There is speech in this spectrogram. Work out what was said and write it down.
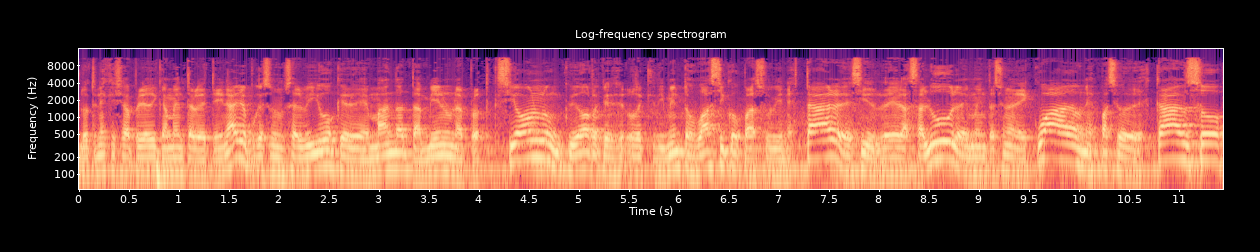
lo tenés que llevar periódicamente al veterinario porque es un ser vivo que demanda también una protección, un cuidado, requerimientos básicos para su bienestar, es decir, de la salud, la alimentación adecuada, un espacio de descanso,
